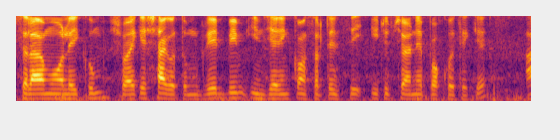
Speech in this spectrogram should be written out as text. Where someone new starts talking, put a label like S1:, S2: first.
S1: আসসালামু আলাইকুম। সবাইকে স্বাগতম great beam engineering consultancy YouTube চ্যানেলের পক্ষ থেকে।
